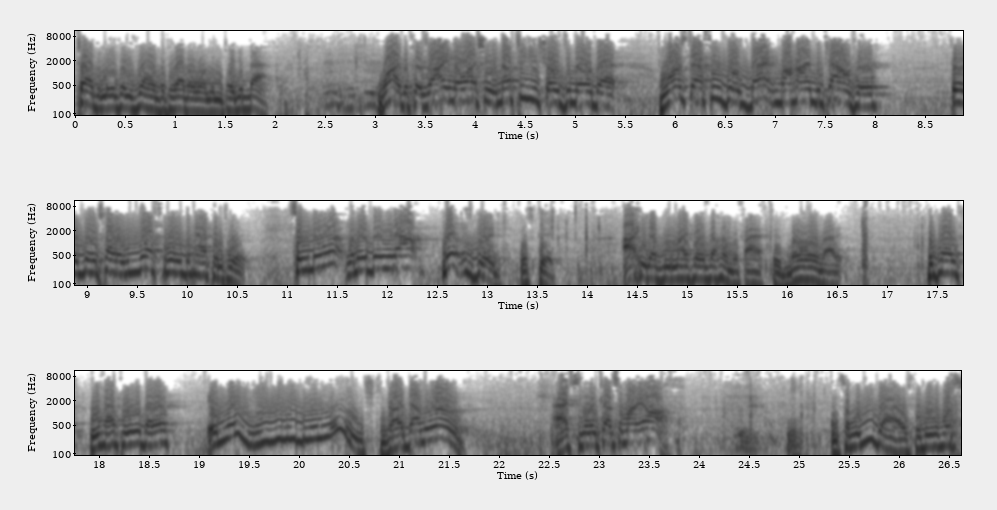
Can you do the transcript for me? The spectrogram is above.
tell them anything's wrong because I don't want them to take it back. Why? Because I know see enough TV shows to know that once that food goes back behind the counter, there's no telling what's going to happen to it. So you know what? When they bring it out, nothing's good. It's good? I'll heat up in the microwave at home if I have to. Don't worry about it. Because we have people that are enraged, usually be in enraged. Drive down the road. Accidentally cut somebody off. And some of you guys will be the ones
